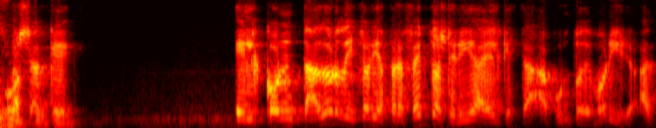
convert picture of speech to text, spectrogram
una o sea que el contador de historias perfectos sería el que está a punto de morir a,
